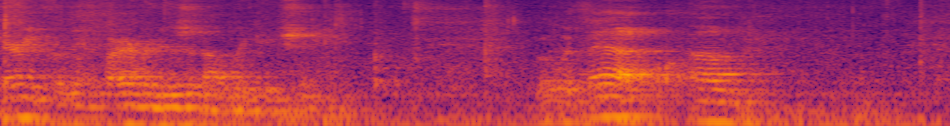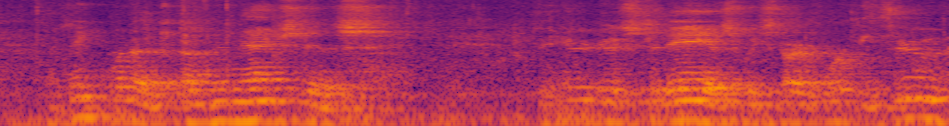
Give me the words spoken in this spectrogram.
caring for the environment is an obligation. But with that, um, I think what I- I'll do next is to introduce today as we start working through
